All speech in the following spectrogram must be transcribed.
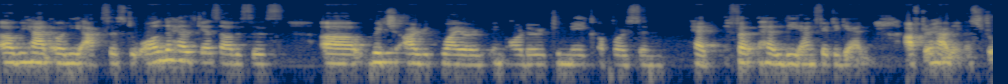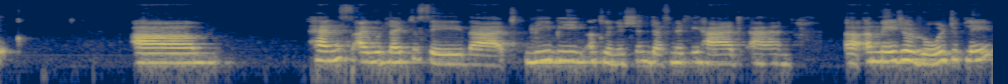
Uh, we had early access to all the healthcare services uh, which are required in order to make a person head, healthy and fit again after having a stroke. Um, hence, I would like to say that me being a clinician definitely had an uh, a major role to play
